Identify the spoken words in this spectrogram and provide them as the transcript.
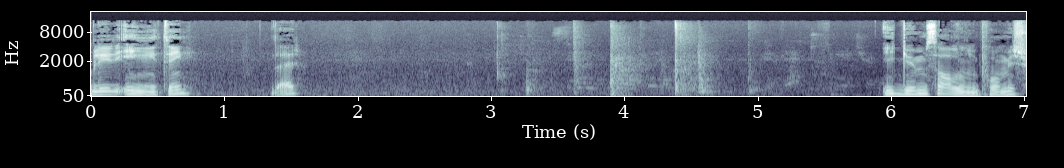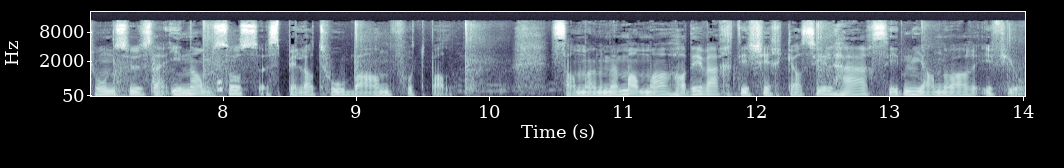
blir ingenting der. I gymsalen på Misjonshuset i Namsos spiller to barn fotball. Sammen med mamma har de vært i kirkeasyl her siden januar i fjor.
